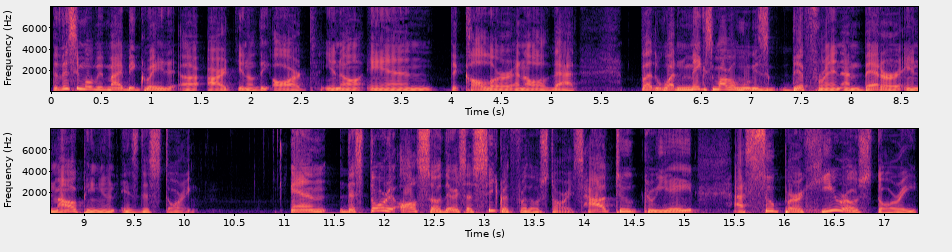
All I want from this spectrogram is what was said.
the DC movie might be great uh, art, you know, the art, you know, and the color and all of that. But what makes Marvel movies different and better, in my opinion, is the story. And the story also, there's a secret for those stories. How to create a superhero story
